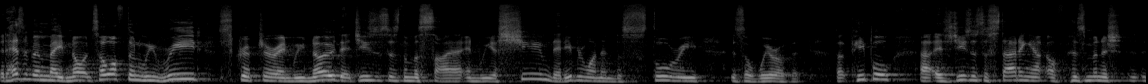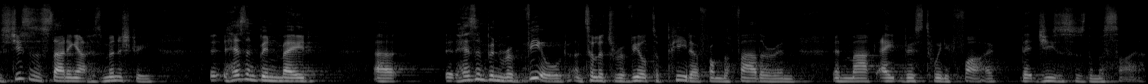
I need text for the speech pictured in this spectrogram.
It hasn't been made known. So often we read scripture and we know that Jesus is the Messiah and we assume that everyone in the story is aware of it. But people, uh, as Jesus is starting out of his ministry, as Jesus is starting out his ministry, it hasn't been made, uh, it hasn't been revealed until it's revealed to Peter from the Father in, in Mark 8, verse 25, that Jesus is the Messiah.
